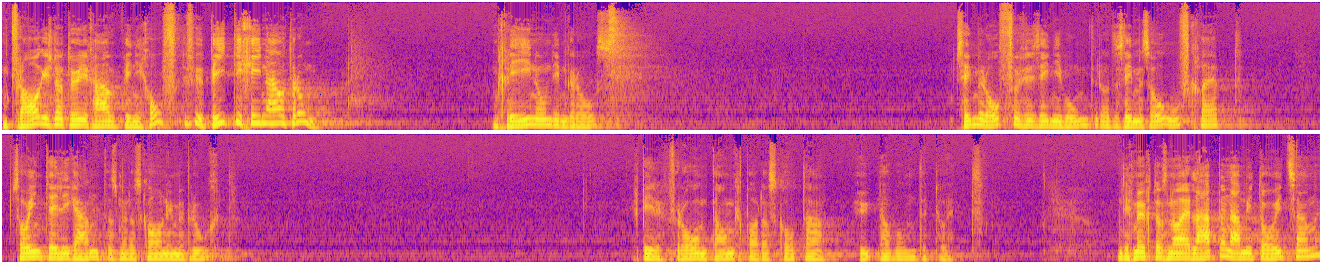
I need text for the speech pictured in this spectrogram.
Und die Frage ist natürlich auch, bin ich offen dafür? Bitte ich ihn auch darum? Im Kleinen und im Großen. Sind wir offen für seine Wunder oder sind wir so aufgeklärt, so intelligent, dass man das gar nicht mehr braucht? Ich bin froh und dankbar, dass Gott auch heute noch Wunder tut. Und ich möchte das noch erleben, auch mit euch zusammen.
